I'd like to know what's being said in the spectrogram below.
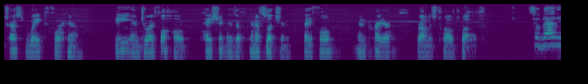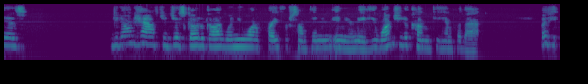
trust wait for him. Be in joyful hope, patient in affliction, faithful in prayer. Romans twelve twelve. So that is, you don't have to just go to God when you want to pray for something in your need. He wants you to come to Him for that. But he,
